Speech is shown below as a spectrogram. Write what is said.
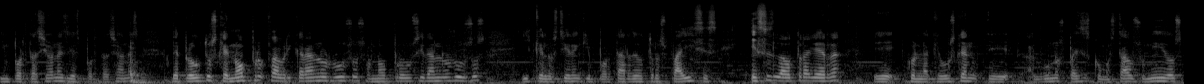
importaciones y exportaciones de productos que no fabricarán los rusos o no producirán los rusos y que los tienen que importar de otros países. Esa es la otra guerra eh, con la que buscan eh, algunos países como Estados Unidos,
